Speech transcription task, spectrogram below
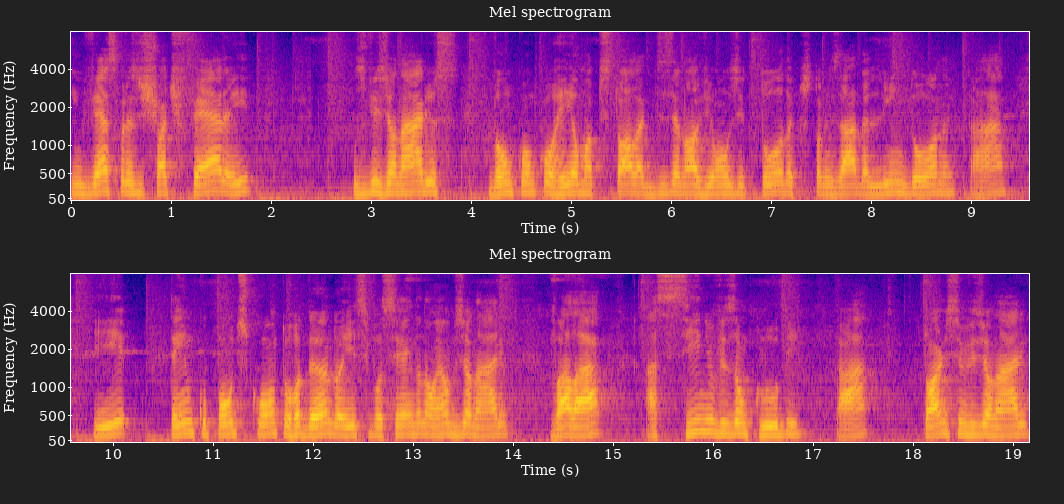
em vésperas de Shot Fair aí, os visionários vão concorrer a uma pistola 1911 toda customizada, lindona, tá? E tem um cupom desconto rodando aí, se você ainda não é um visionário, vá lá, assine o Visão Clube, tá? Torne-se um visionário,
